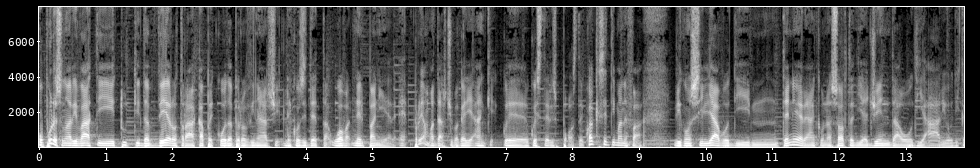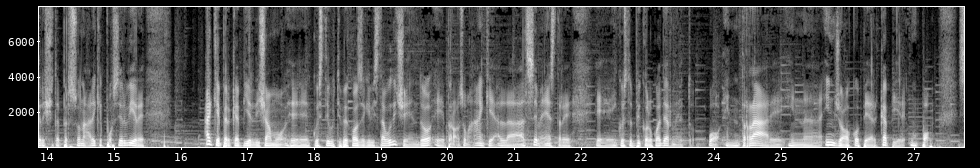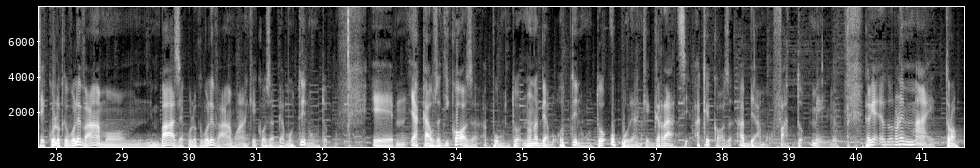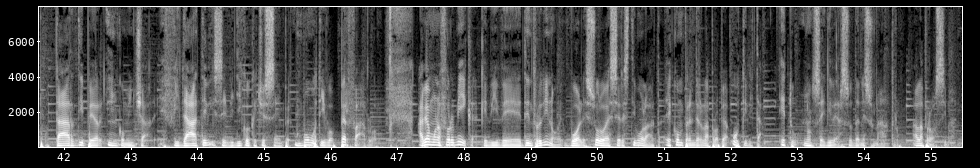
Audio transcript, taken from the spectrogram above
oppure sono arrivati tutti davvero tra capo e coda per rovinarci le cosiddette uova nel paniere? Eh, proviamo a darci magari anche eh, queste risposte. Qualche settimana fa vi consigliavo di mm, tenere anche una sorta di agenda o diario di crescita personale che può servire anche per capire diciamo, eh, queste ultime cose che vi stavo dicendo, e però insomma anche al, al semestre eh, in questo piccolo quadernetto può entrare in, in, gioco per capire un po' se quello che volevamo, in base a quello che volevamo, anche cosa abbiamo ottenuto e, e a causa di cosa appunto non abbiamo ottenuto oppure anche grazie a che cosa abbiamo fatto meglio. Perché non è mai troppo tardi per incominciare e fidatevi se vi dico che c'è sempre un buon motivo per per farlo. Abbiamo una formica che vive dentro di noi, vuole solo essere stimolata e comprendere la propria utilità e tu non sei diverso da nessun altro. Alla prossima.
